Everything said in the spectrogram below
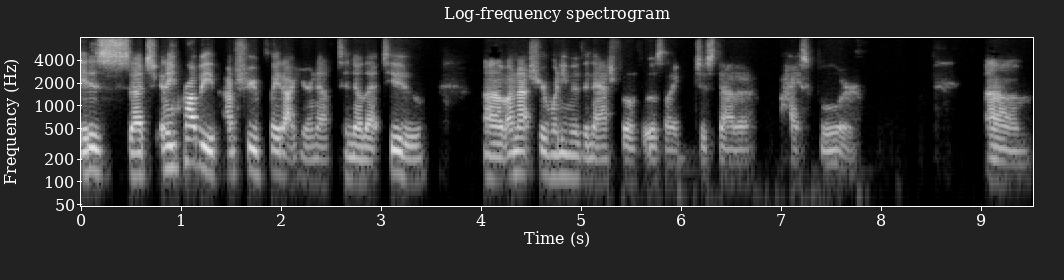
it is such, and you probably, I'm sure you played out here enough to know that too. Um, I'm not sure when you moved to Nashville if it was like just out of high school or, um,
